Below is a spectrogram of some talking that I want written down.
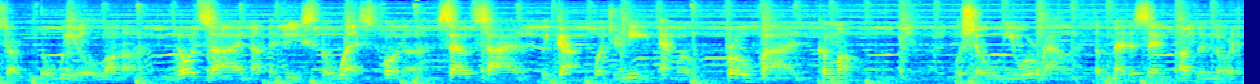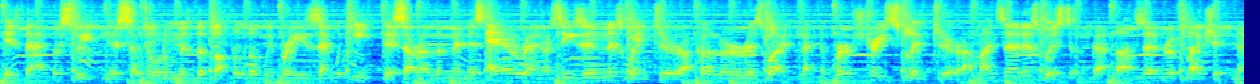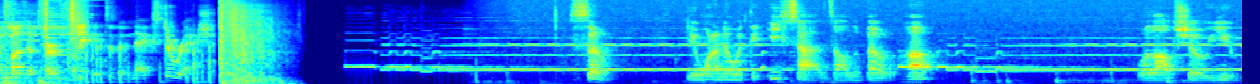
starting the wheel on the north side, not the east, the west, or the south side. We got what you need and we'll provide. Come on, we'll show you around. The medicine of the north is that of sweetness. Our totem is the buffalo we praise and we eat this. Our element is air and our season is winter. Our color is white like the birch tree splinter. Our mindset is wisdom, got thoughts and reflection. And Mother Earth, kick it to the next direction. So, you want to know what the east side's all about, huh? Well, I'll show you.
